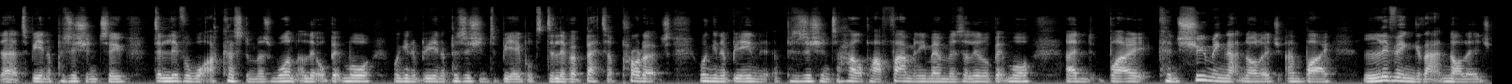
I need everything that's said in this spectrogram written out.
uh, to be in a position to deliver what our customers want a little bit more. We're going to be in a position to be able to deliver better products. We're going to be in a position to help our family members a little bit more. And by consuming that knowledge and by living that knowledge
